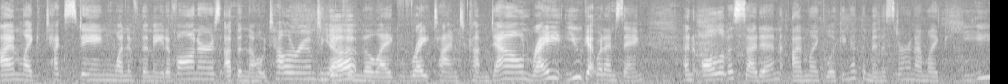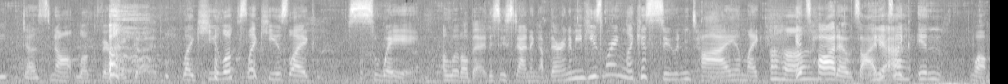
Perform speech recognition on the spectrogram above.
I'm like texting one of the maid of honors up in the hotel room to Yep. give them the like right time to come down, right? You get what I'm saying. And all of a sudden, I'm like looking at the minister and I'm like, he does not look very good. like he looks like he's like swaying a little bit as he's standing up there. And I mean, he's wearing like his suit and tie and like Uh-huh. it's hot outside. Yeah. It's like in well,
